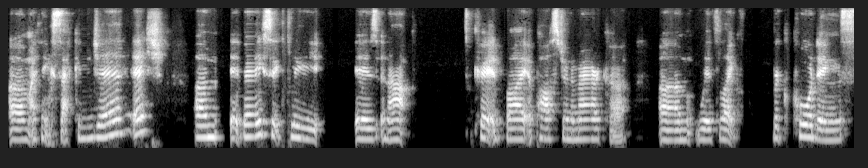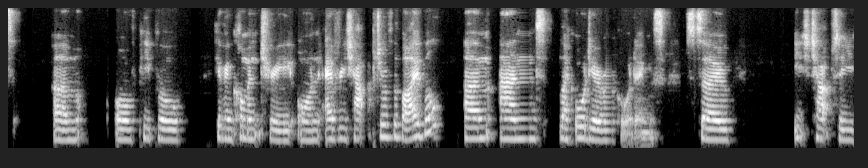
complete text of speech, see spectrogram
um, I think second year ish. Um, it basically is an app created by a pastor in America um, with like recordings um, of people giving commentary on every chapter of the Bible um, and like audio recordings. So each chapter you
